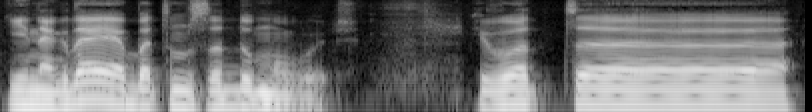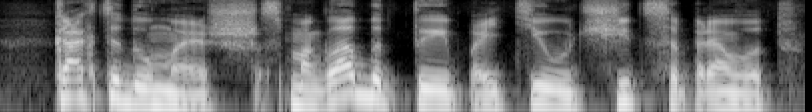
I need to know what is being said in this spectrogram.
И иногда я об этом задумываюсь. И вот э, как ты думаешь, смогла бы ты пойти учиться прям вот,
